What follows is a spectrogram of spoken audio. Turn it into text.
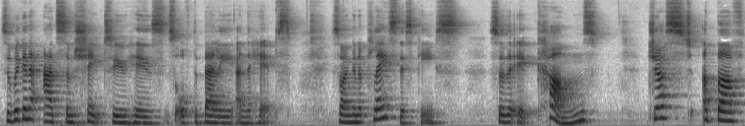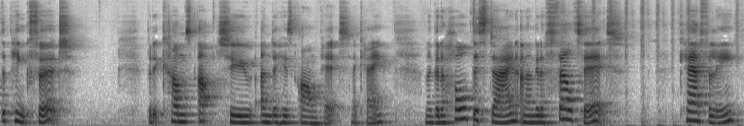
So we're going to add some shape to his sort of the belly and the hips. So I'm going to place this piece so that it comes just above the pink foot, but it comes up to under his armpit, okay? And I'm going to hold this down and I'm going to felt it carefully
